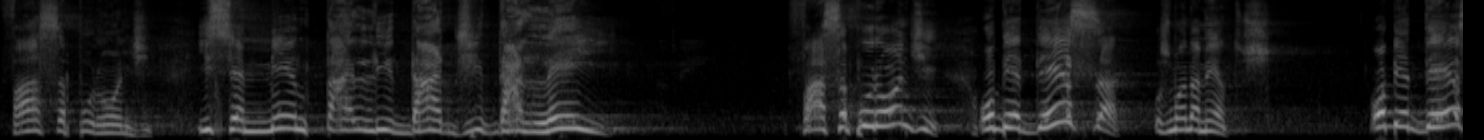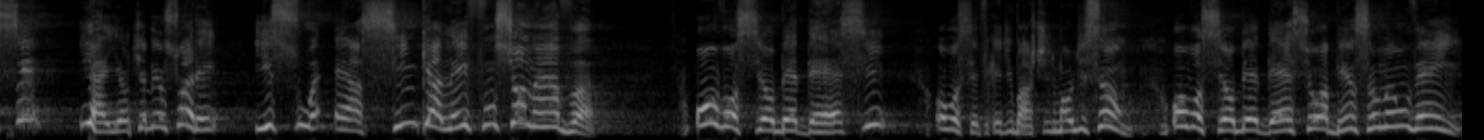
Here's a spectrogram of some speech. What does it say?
Faça por onde isso é mentalidade da lei. Faça por onde? Obedeça os mandamentos. Obedeça e aí eu te abençoarei. Isso é assim que a lei funcionava. Ou você obedece, ou você fica debaixo de maldição. Ou você obedece, ou a bênção não vem.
